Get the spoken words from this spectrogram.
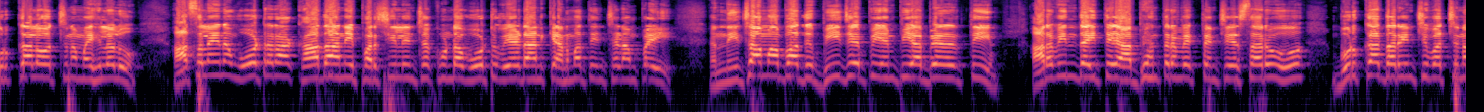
గుర్కాలో వచ్చిన మహిళలు అసలైన ఓటరా కాదా అని పరిశీలించకుండా ఓటు వేయడానికి అనుమతించడంపై నిజామాబాద్ బీజేపీ ఎంపీ అభ్యర్థి అరవింద్ అయితే అభ్యంతరం వ్యక్తం చేశారు. బుర్కా ధరించి వచ్చిన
